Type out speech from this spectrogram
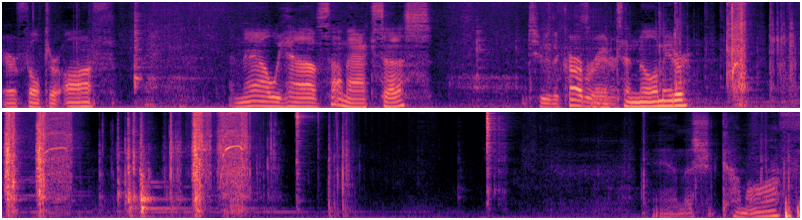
air filter off, and now we have some access to the carburetor. 10 millimeter. And this should come off.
